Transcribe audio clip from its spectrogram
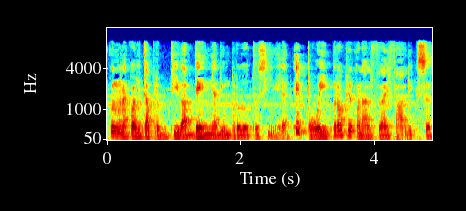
con una qualità produttiva degna di un prodotto simile. E poi proprio con Half-Life Alyx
